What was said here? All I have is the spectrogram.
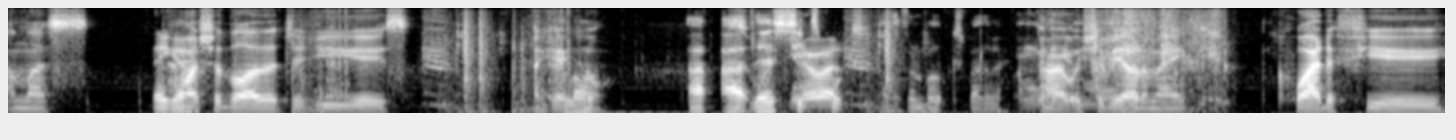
Unless, There you how go. much of the leather did you use? Okay, cool. Uh, uh, there's You know six books. Thousand books, by the way. Alright, we should be able to make quite a few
